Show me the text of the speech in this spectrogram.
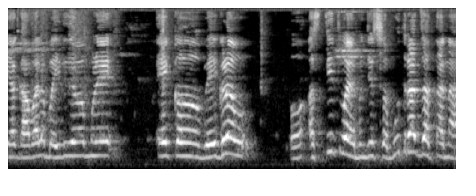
या गावाला बैरीदेवामुळे एक वेगळं अस्तित्व आहे. म्हणजे समुद्रात जाताना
